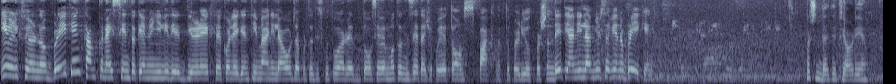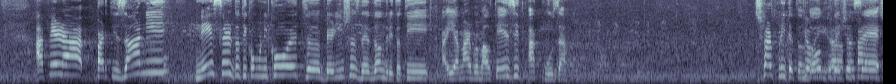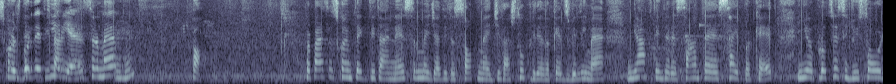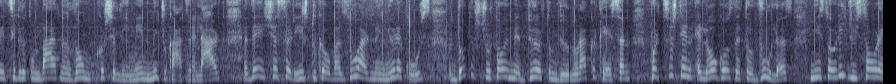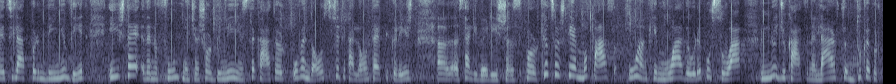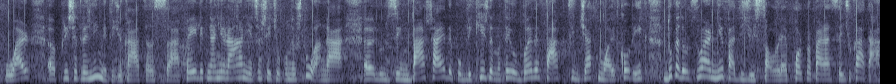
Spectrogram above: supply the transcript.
Jemi rikthyer në breaking, kam kënaqësinë të kemë në një lidhje direkte kolegen time Anila Hoxha për të diskutuar rreth dosjeve më të nxehta që po heton SPAK në këtë periudhë. Përshëndetje, Anila, mirë se vjen në breaking. Përshëndetje, Flori. Afera Partizani nesër do t'i komunikohet Berishës dhe dhëndrit të tij Jamarbër Maltezit akuza. Çfarë pritet të ndodhë duke qenë se është bërë dhe thirrje? Mhm. Po. Përpara se të shkojmë tek dita e nesërme, gjatë ditës së sotme gjithashtu pritet të ketë zhvillime mjaft interesante sa i përket një procesi gjyqësor i cili do të mbahet në dhomë këshillimi në gjykatën e lartë dhe që sërish duke u bazuar në një rekurs do të shqyrtojë me dyer të mbyllura kërkesën për çështjen e logos dhe të vulës, një histori gjyqësore e cila për mbi një vit ishte dhe në fund në qershor dy mijë e njëzet e katër u vendos që t'i kalonte pikërisht Sali Berishës. Por kjo çështje më pas u ankimua dhe u rekursua në Gjykatën e Lartë duke kërkuar prishjen e vendimit të Gjykatës së Apelit nga njëra anë, një çështje që u kundërshtua nga Lulzim Basha edhe publikisht dhe më tej u bë edhe fakt gjatë muajit korrik, duke dorëzuar një padi gjyqësore, por përpara se Gjykata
